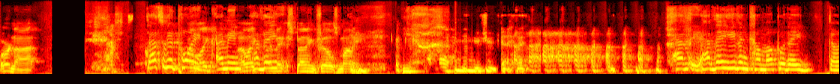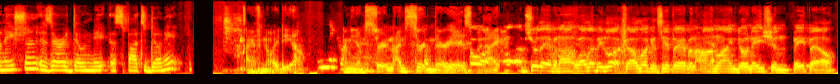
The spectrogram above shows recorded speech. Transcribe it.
or not. That's a good I point. like. I mean, I like have spending, they spending Phil's money. have have they even come up with a donation? Is there a donate a spot to donate? I have no idea. I mean, I'm certain. I'm certain there is, but. I I'm sure they have an. Well, let me look. I'll look and see if they have an online donation PayPal.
